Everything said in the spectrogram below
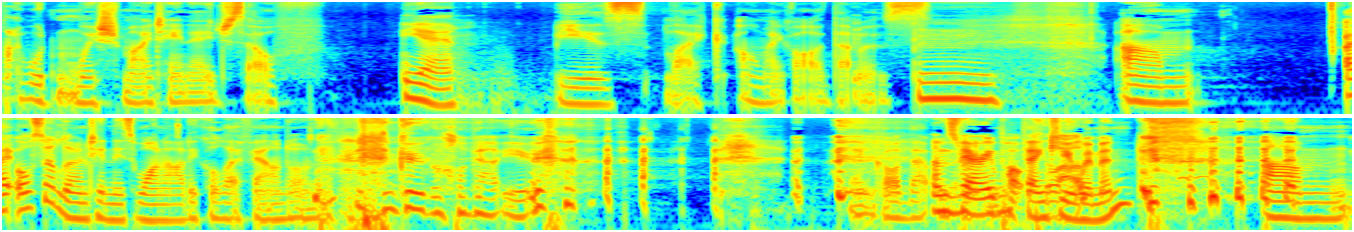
i wouldn't wish my teenage self Yeah. years like oh my god that was Mm. um i also learned in this one article i found on google about you thank god that I'm was very written. thank you Whimn um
